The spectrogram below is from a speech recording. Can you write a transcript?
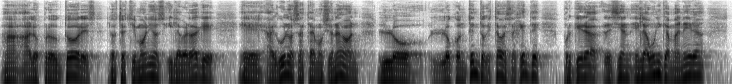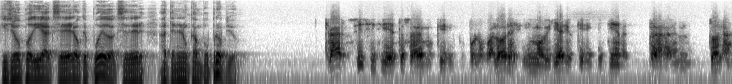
a, los productores los testimonios y la verdad que eh, algunos hasta emocionaban lo, lo contento que estaba esa gente porque era, decían, es la única manera que yo podía acceder o que puedo acceder a tener un campo propio. Claro, sí, sí, sí, esto sabemos que por los valores inmobiliarios que, que tienen todas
